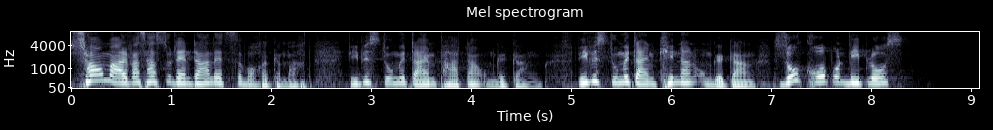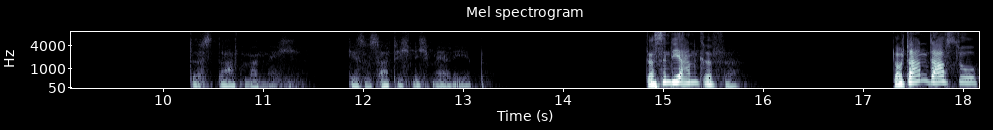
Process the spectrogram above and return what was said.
Schau mal, was hast du denn da letzte Woche gemacht? Wie bist du mit deinem Partner umgegangen? Wie bist du mit deinen Kindern umgegangen? So grob und lieblos? Das darf man nicht. Jesus hat dich nicht mehr lieb. Das sind die Angriffe. Doch dann darfst du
